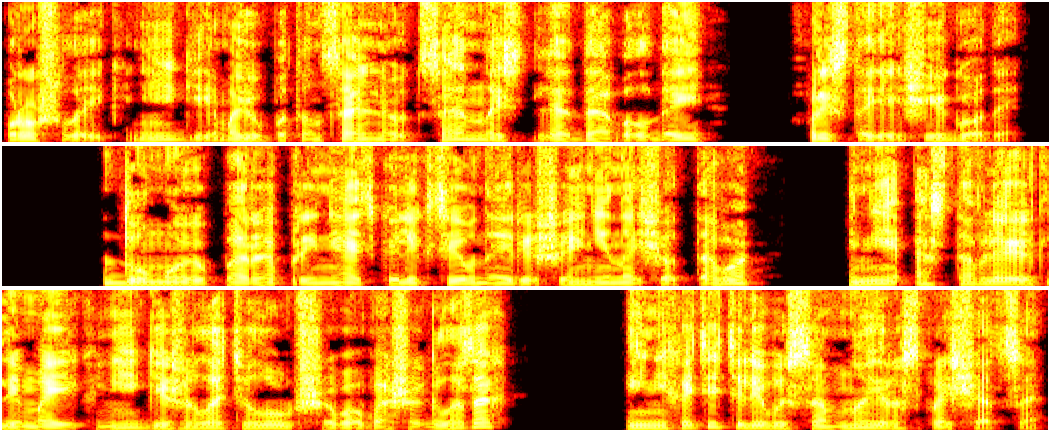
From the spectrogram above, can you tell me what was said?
прошлые книги и мою потенциальную ценность для Doubleday в предстоящие годы. Думаю, пора принять коллективное решение насчет того, не оставляют ли мои книги желать лучшего в ваших глазах, и не хотите ли вы со мной распрощаться.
